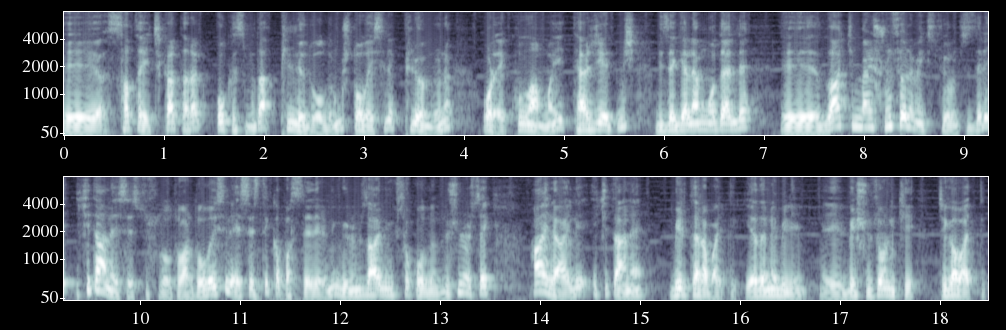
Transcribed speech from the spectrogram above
e, SATA'yı çıkartarak o kısmı da pille doldurmuş. Dolayısıyla pil ömrünü oraya kullanmayı tercih etmiş. Bize gelen modelde e, lakin ben şunu söylemek istiyorum sizlere. iki tane SSD slotu var. Dolayısıyla SSD kapasitelerinin günümüzde hayli yüksek olduğunu düşünürsek hayli hayli iki tane 1 TB'lık ya da ne bileyim e, 512 GB'lık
